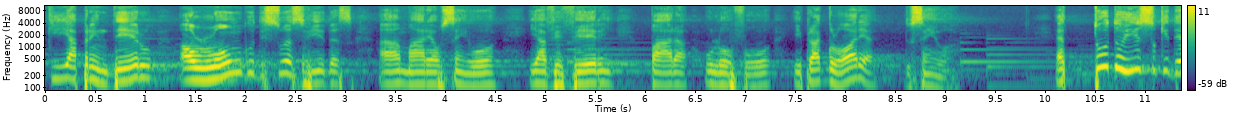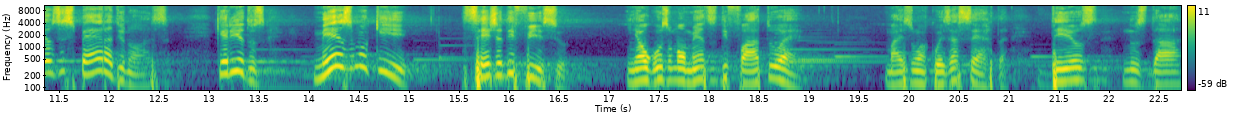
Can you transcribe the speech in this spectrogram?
que aprenderam ao longo de suas vidas a amarem ao Senhor e a viverem para o louvor e para a glória do Senhor. É tudo isso que Deus espera de nós. Queridos, mesmo que seja difícil, em alguns momentos de fato é, mas uma coisa é certa: Deus nos dá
